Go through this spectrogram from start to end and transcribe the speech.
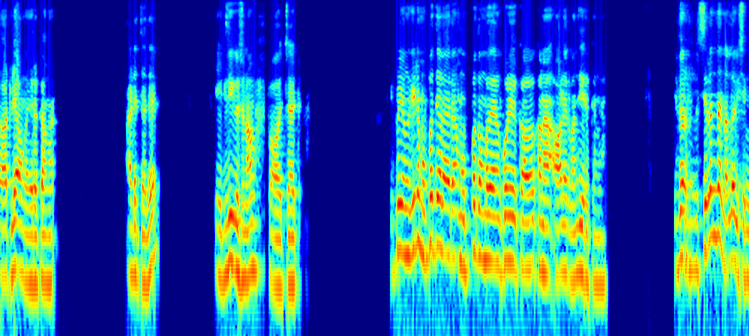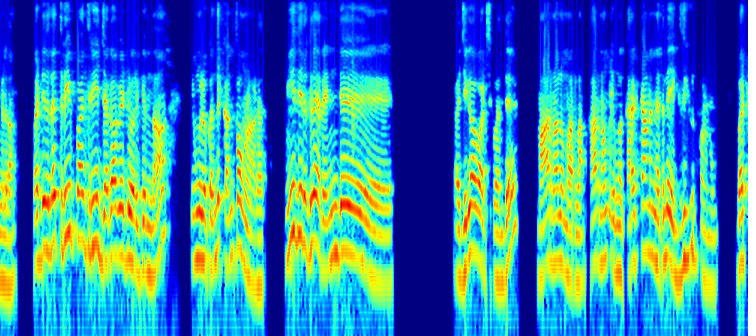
தாட்லேயே அவங்க இருக்காங்க. அடுத்தது எக்ஸிகியூஷன் ஆஃப் ப்ராஜெக்ட் இப்போ இவங்க கிட்ட முப்பத்தேழாயிரம் முப்பத்தொன்பதாயிரம் கோடிக்கான ஆர்டர் வந்து இருக்குங்க. இது ஒரு சிறந்த நல்ல விஷயங்கள் தான். பட் இதுல த்ரீ பாயிண்ட் த்ரீ ஜெகாவேட் வரைக்கும் தான் இவங்களுக்கு வந்து கன்ஃபார்ம் ஆர்டர் மீதி இருக்கிற ரெண்டு ஜிகாவாட்ஸ்க்கு வந்து மாறினாலும் மாறலாம். காரணம் இவங்க கரெக்டான நேரத்தில் எக்ஸிக்யூட் பண்ணணும். பட்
